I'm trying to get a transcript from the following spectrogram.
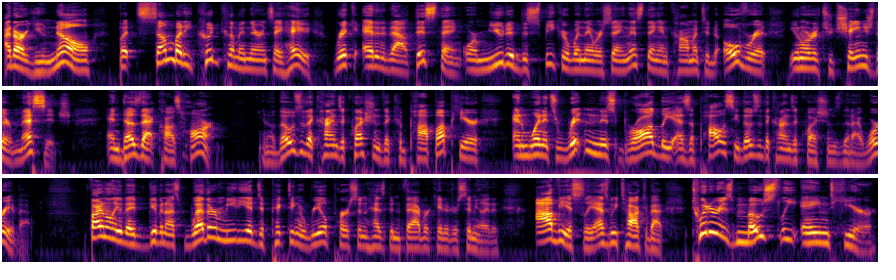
I'd argue no, but somebody could come in there and say, hey, Rick edited out this thing or muted the speaker when they were saying this thing and commented over it in order to change their message. And does that cause harm? You know, those are the kinds of questions that could pop up here. And when it's written this broadly as a policy, those are the kinds of questions that I worry about. Finally, they've given us whether media depicting a real person has been fabricated or simulated. Obviously, as we talked about, Twitter is mostly aimed here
